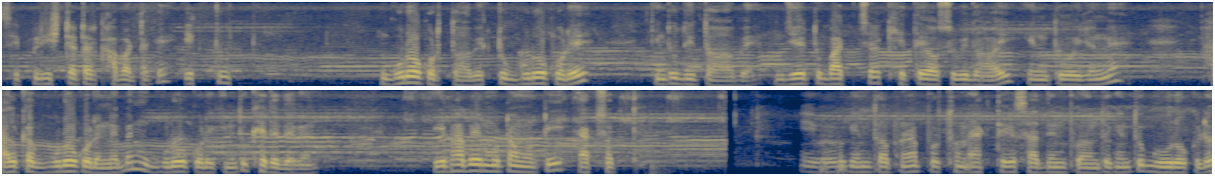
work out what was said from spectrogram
সেই প্রি স্টার্টার খাবারটাকে একটু গুঁড়ো করতে হবে, একটু গুঁড়ো করে কিন্তু দিতে হবে। যেহেতু বাচ্চা খেতে অসুবিধা হয়, কিন্তু ওই জন্যে হালকা গুঁড়ো করে নেবেন, গুঁড়ো করে কিন্তু খেতে দেবেন। এভাবে মোটামুটি এক সপ্তাহ। এইভাবে কিন্তু আপনারা প্রথম এক থেকে সাত দিন পর্যন্ত কিন্তু গুঁড়ো করে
